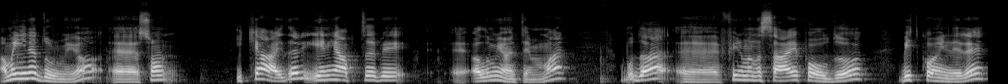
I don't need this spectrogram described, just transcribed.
Ama yine durmuyor. E, son iki aydır yeni yaptığı bir e, alım yöntemi var. Bu da e, firmanın sahip olduğu Bitcoin'leri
